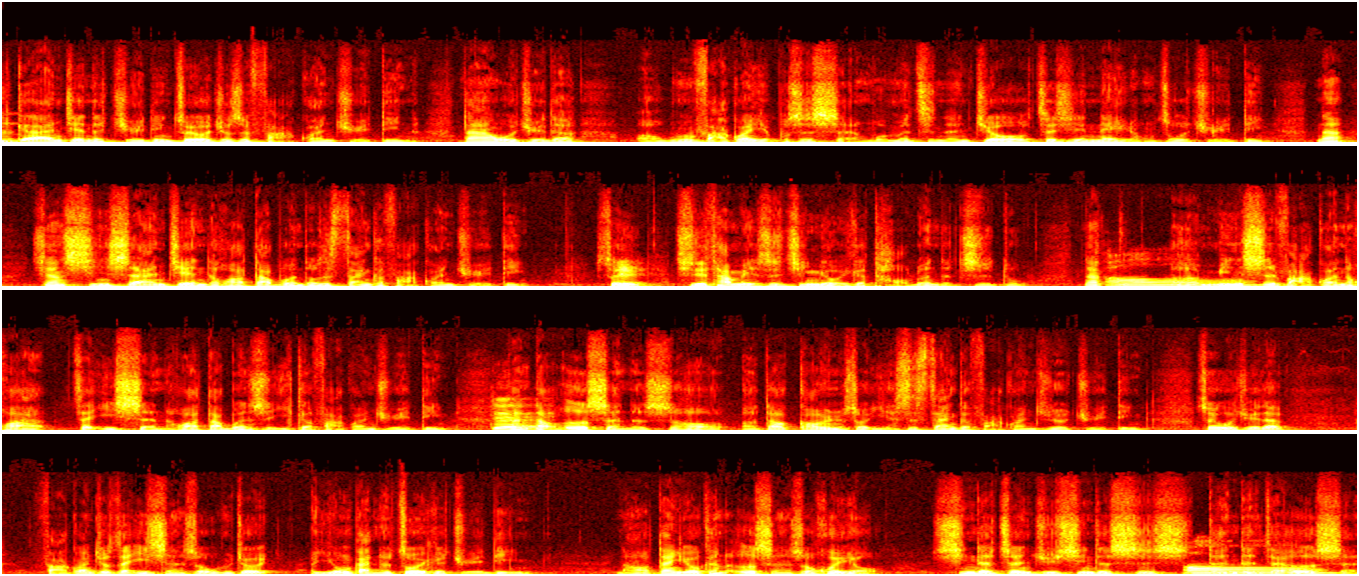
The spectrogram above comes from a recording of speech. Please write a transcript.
一个案件的决定最后就是法官决定的。当然，我觉得呃，我们法官也不是神，我们只能就这些内容做决定。那像刑事案件的话，大部分都是三个法官决定，所以其实他们也是经由一个讨论的制度。那呃，民事法官的话，在一审的话，大部分是一个法官决定，但到二审的时候，呃，到高院的时候也是三个法官就决定。所以我觉得法官就在一审的时候，我们就勇敢的做一个决定，然后但有可能二审的时候会有。新的证据、新的事实等等，在二审，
